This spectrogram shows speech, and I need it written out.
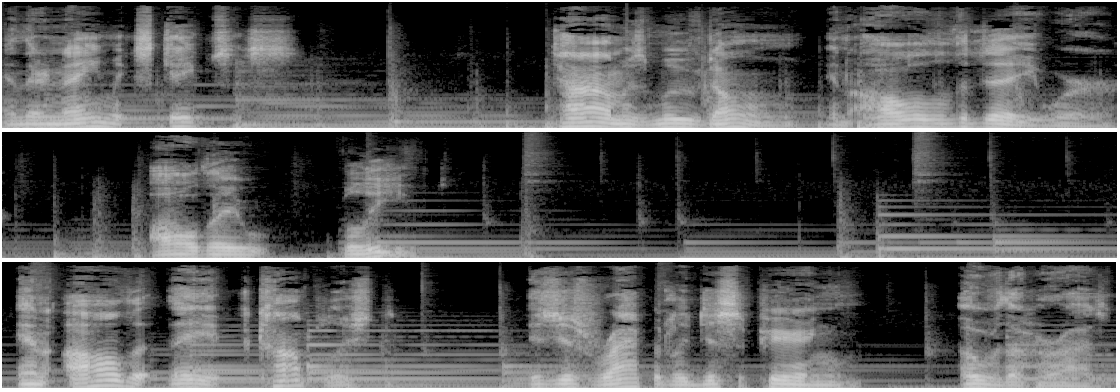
and their name escapes us. Time has moved on, and all the day were all they believed. And all that they accomplished is just rapidly disappearing over the horizon.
